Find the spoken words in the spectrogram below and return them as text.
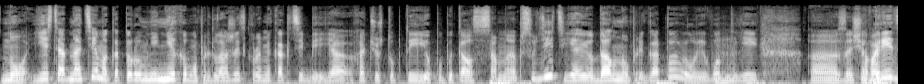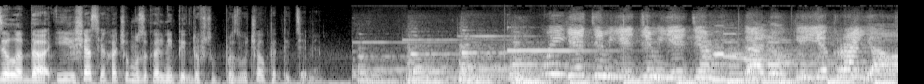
Но есть одна тема, которую мне некому предложить, кроме как тебе. Я хочу, чтобы ты ее попытался со мной обсудить. Я ее давно приготовила, и вот ей, а, значит, Давай. бредила, да. И сейчас я хочу музыкальный эпиграф, чтобы прозвучал к этой теме. Мы едем, едем, в далекие края.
